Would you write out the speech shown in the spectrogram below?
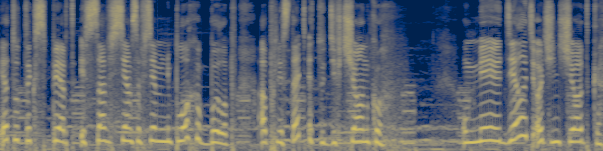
Я тут эксперт, и совсем-совсем неплохо было бы обхлестать эту девчонку. Умею делать очень четко.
